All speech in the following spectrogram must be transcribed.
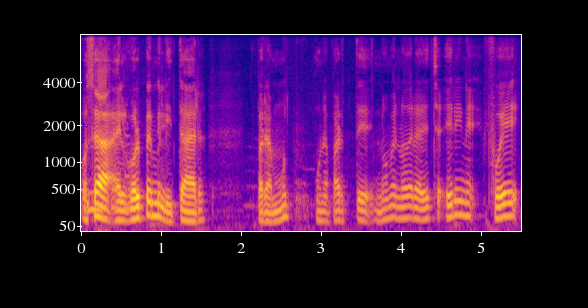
O sea, el golpe militar, para una parte no menor de la derecha, era fue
